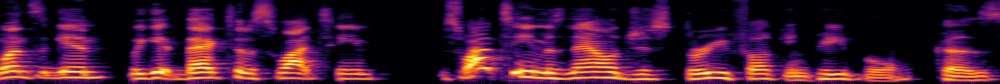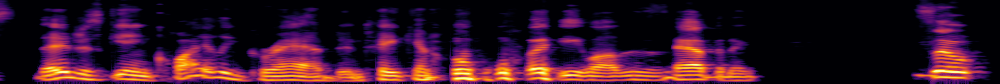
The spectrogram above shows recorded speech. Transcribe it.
once again, we get back to the SWAT team. The SWAT team is now just three fucking people because they're just getting quietly grabbed and taken away while this is happening. So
